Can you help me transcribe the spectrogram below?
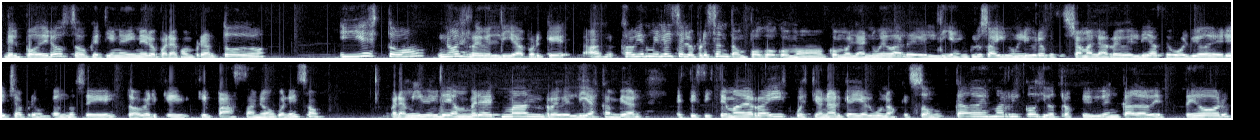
del poderoso que tiene dinero para comprar todo. Y esto no es rebeldía, porque Javier Milei se lo presenta un poco como, como la nueva rebeldía. Incluso hay un libro que se llama La rebeldía se volvió de derecha preguntándose esto, a ver qué, qué pasa ¿no? con eso. Para mí, Miriam Bregman, rebeldía es cambiar este sistema de raíz, cuestionar que hay algunos que son cada vez más ricos y otros que viven cada vez peor.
